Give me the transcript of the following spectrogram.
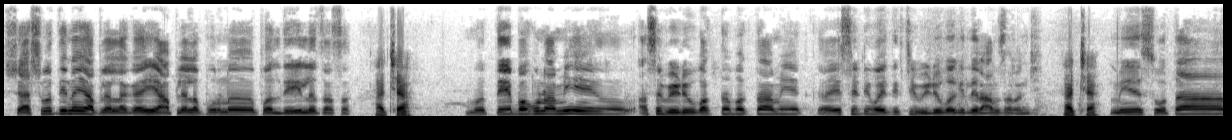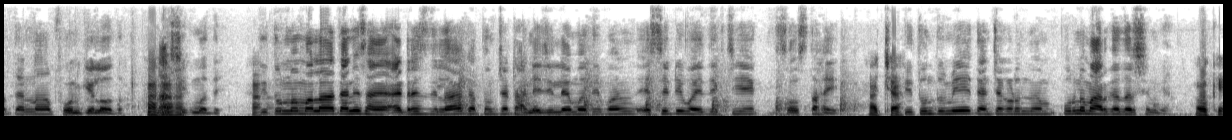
शाश्वती नाही आपल्याला का हे आपल्याला पूर्ण फल देईलच असं. अच्छा. मग ते बघून आम्ही असं व्हिडिओ बघता बघता आम्ही एक एस टी वैदिकची व्हिडिओ बघितली राम सरांची. अच्छा. मी स्वतः त्यांना फोन केला होता. नाशिकमध्ये. तिथून मग मला त्यांनी ऍड्रेस दिला का तुमच्या ठाणे जिल्ह्यामध्ये पण एस सी टी वैदिकची एक संस्था आहे. अच्छा. तिथून तुम्ही त्यांच्याकडून पूर्ण मार्गदर्शन घ्या. ओके.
